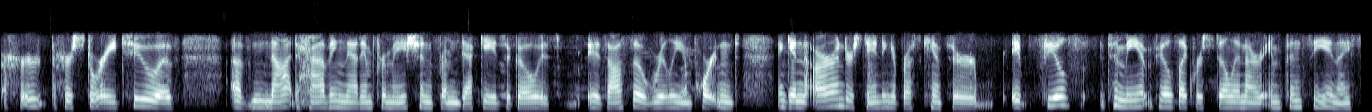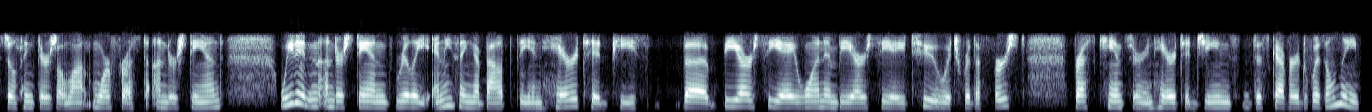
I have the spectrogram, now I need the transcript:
heard her story too of of not having that information from decades ago is is also really important. Again, our understanding of breast cancer, it feels to me it feels like we're still in our infancy and I still think there's a lot more for us to understand. We didn't understand really anything about the inherited piece the BRCA1 and BRCA2, which were the first breast cancer inherited genes discovered, was only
